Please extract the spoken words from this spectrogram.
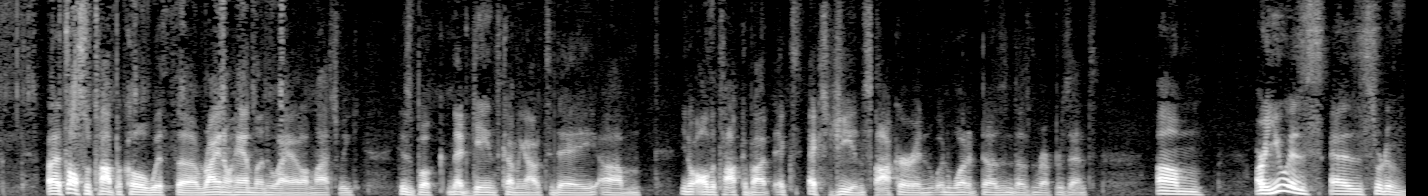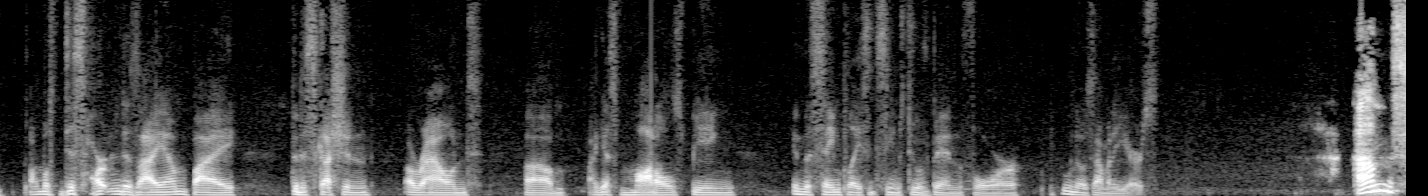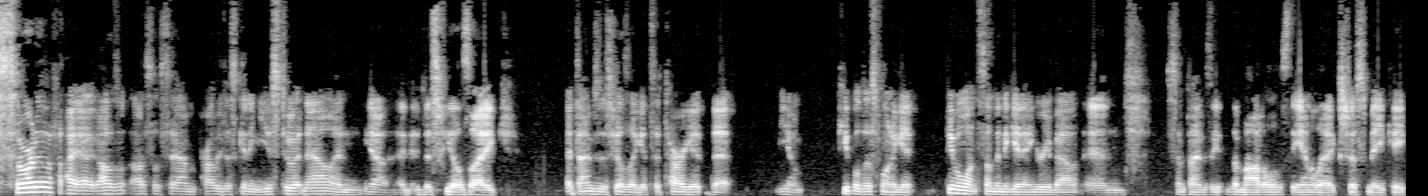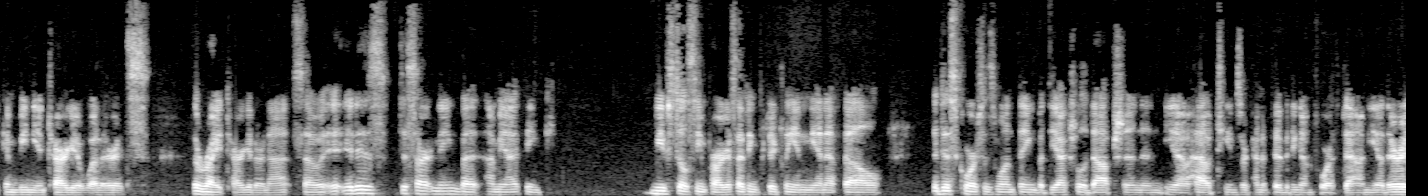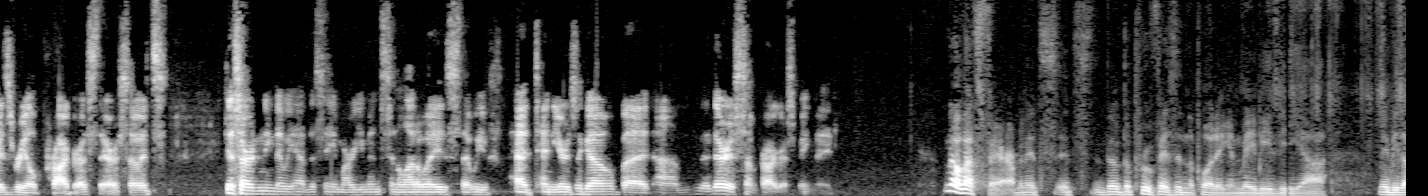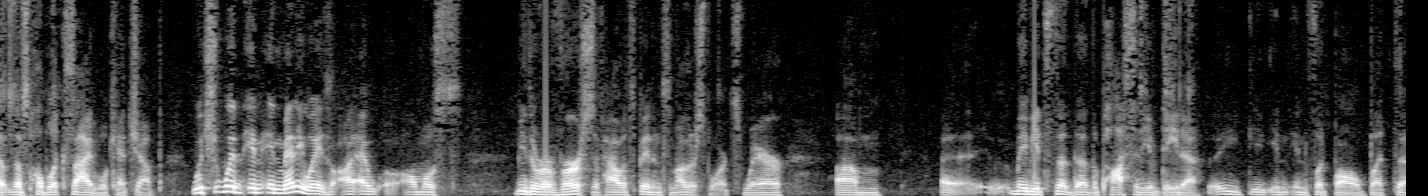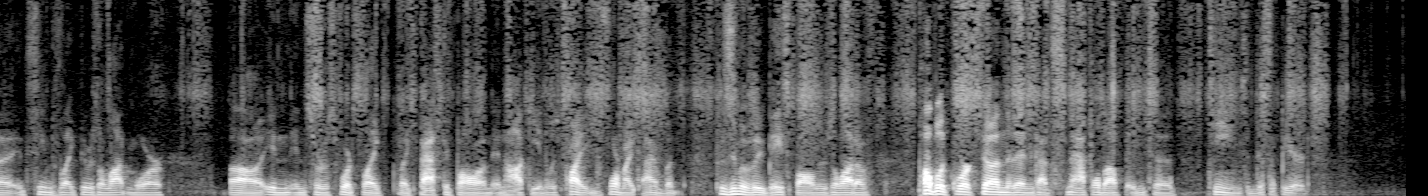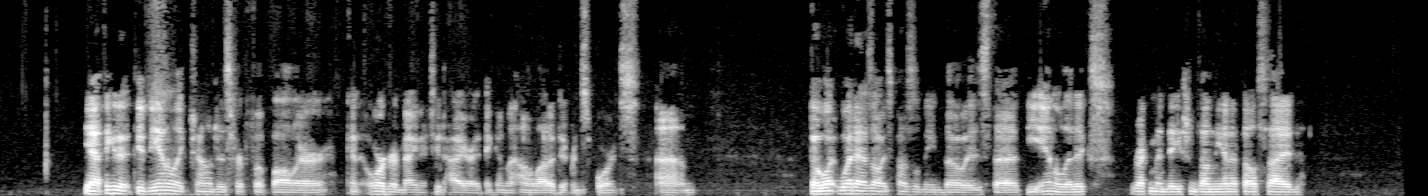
uh, it's also topical with uh, Ryan O'Hanlon, who I had on last week. His book Net Gains coming out today. Um, you know all the talk about X, XG in soccer and, and what it does and doesn't represent. Um, are you as as sort of almost disheartened as I am by the discussion around, um, I guess, models being in the same place it seems to have been for who knows how many years? I'm sort of. I, I also say I'm probably just getting used to it now, and you know, it, it just feels like at times it just feels like it's a target that you know people just want to get people want something to get angry about, and sometimes the, the models, the analytics, just make a convenient target, whether it's the right target or not. So it, it is disheartening, but I mean, I think we've still seen progress. I think particularly in the NFL the discourse is one thing, but the actual adoption and you know how teams are kind of pivoting on fourth down, you know, there is real progress there. So it's disheartening that we have the same arguments in a lot of ways that we've had ten years ago, but um, there is some progress being made. No, that's fair. I mean, it's it's the the proof is in the pudding, and maybe the uh, maybe the, the public side will catch up, which would in in many ways I, I almost be the reverse of how it's been in some other sports where. Um, maybe it's the, the, the paucity of data in, in football, but uh, it seems like there was a lot more uh, in, in sort of sports like, like basketball and, and hockey. And it was probably before my time, but presumably baseball, there's a lot of public work done that then got snaffled up into teams and disappeared. Yeah, I think that the, the analytic challenges for football are kind of order of magnitude higher, I think, on, on a lot of different sports. Um, but what, what has always puzzled me, though, is the, the analytics recommendations on the NFL side,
